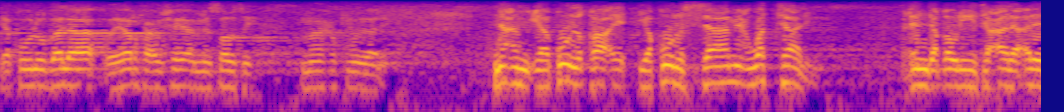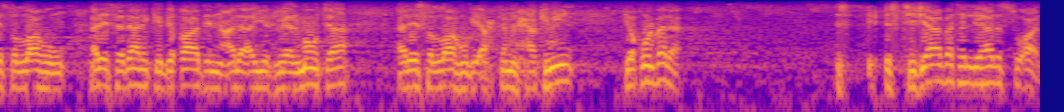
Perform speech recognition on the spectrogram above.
يقول بلى ويرفع شيئا من صوته. ما حكم ذلك؟ نعم يقول القائل يقول السامع والتالي عند قوله تعالى أليس الله أليس ذلك بقادر على أن يحيي الموتى؟ أليس الله بأحكم الحاكمين؟ يقول بلى. استجابة لهذا السؤال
